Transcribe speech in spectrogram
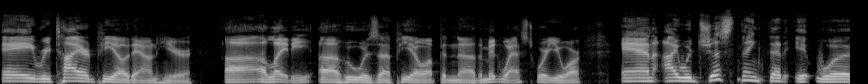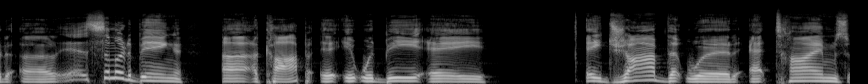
a retired PO down here, uh, a lady uh, who was a PO up in uh, the Midwest where you are, and I would just think that it would, uh, eh, similar to being uh, a cop, it, it would be a, a job that would at times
